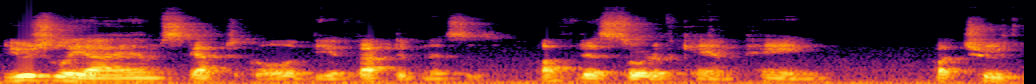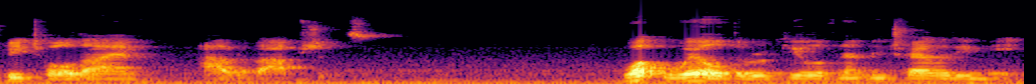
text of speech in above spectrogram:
usually I am skeptical of the effectiveness of this sort of campaign, but truth be told, I am out of options. What will the repeal of net neutrality mean?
